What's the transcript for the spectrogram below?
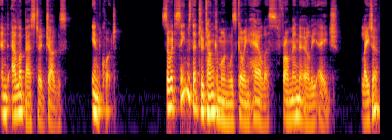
and alabaster jugs. So it seems that Tutankhamun was going hairless from an early age. Later,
